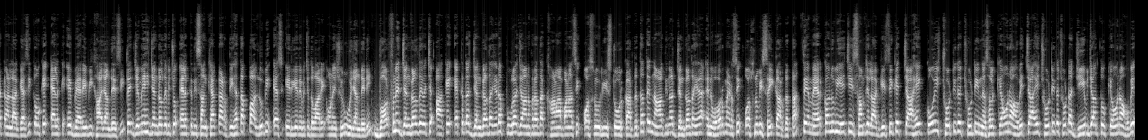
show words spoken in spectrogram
ਘਟਣ ਲੱਗ ਗਿਆ ਸੀ ਕਿਉਂਕਿ ਐਲਕ ਇਹ ਬੈਰੀ ਵੀ ਖਾ ਜਾਂਦੇ ਸੀ ਤੇ ਜਿਵੇਂ ਹੀ ਜੰਗਲ ਦੇ ਵਿੱਚੋਂ ਐਲਕ ਦੀ ਸੰਖਿਆ ਘਟਦੀ ਹੈ ਤਾਂ ਭਾਲੂ ਵੀ ਇਸ ਏਰੀਆ ਦੇ ਵਿੱਚ ਦੁਬਾਰੇ ਆਉਣੇ ਸ਼ੁਰੂ ਹੋ ਜਾਂਦੇ ਨੇ। ਵੋਲਫ ਨੇ ਜੰਗਲ ਦੇ ਵਿੱਚ ਆ ਕੇ ਇੱਕ ਦਾ ਜੰਗਲ ਦਾ ਜਿਹੜਾ ਪੂਰਾ ਜਾਨਵਰਾਂ ਦਾ ਖਾਣਾ ਬਾਣਾ ਸੀ ਉਸ ਨੂੰ ਰੀਸਟੋਰ ਕਰ ਦਿੱਤਾ ਤੇ ਨਾਲ ਦੀ ਨਾਲ ਜੰਗਲ ਦਾ ਜਿਹੜਾ এনवायरमेंट ਸੀ ਉਸ ਨੂੰ ਵੀ ਸਹੀ ਕਰ ਦਿੱਤਾ। ਤੇ ਅਮਰੀਕਾ ਨੂੰ ਵੀ ਇਹ ਚੀਜ਼ ਸਮਝ ਲੱਗ ਗਈ ਸੀ ਕਿ ਚਾਹੇ ਕੋਈ ਛੋਟੀ ਤੋਂ ਛੋਟੀ ਨਸਲ ਕਿਉਂ ਨਾ ਹੋਵੇ, ਚਾਹੇ ਛੋਟੀ ਤੋਂ ਛੋਟਾ ਜੀਵ ਜੰਤੂ ਕਿਉਂ ਨਾ ਹੋਵੇ,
